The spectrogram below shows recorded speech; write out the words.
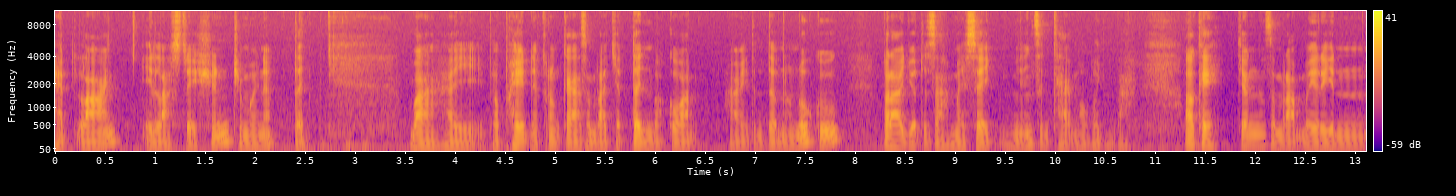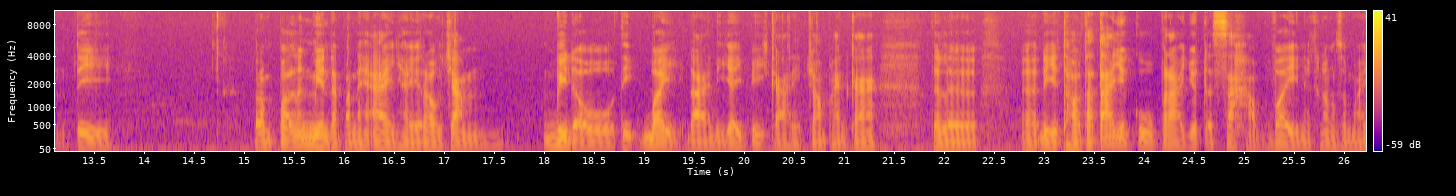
headline illustration ជាមួយនឹង text បាទហើយប្រភេទនៅក្នុងការសម្រេចចិត្តទិញរបស់គាត់ហើយទន្ទឹមនឹងនោះគឺប្រើយុទ្ធសាស្ត្រ message អញ្ចឹងសង្ខេបមកវិញបាទអូខេអញ្ចឹងសម្រាប់មេរៀនទី7ហ្នឹងមានតែប៉ុណ្ណេះឯងហើយរងចាំវីដេអូទី3ដែលនិយាយពីការរៀបចំផែនការទៅលើ digital តើតើយើងគូប្រើយុទ្ធសាស្ត្រអ្វីនៅក្នុងសម័យ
